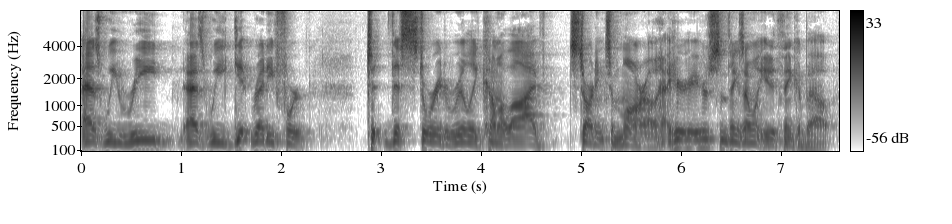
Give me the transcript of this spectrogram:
as we read, as we get ready for to, this story to really come alive starting tomorrow. Here, here's some things I want you to think about.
